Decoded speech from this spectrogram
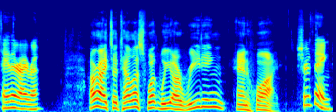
Hey there, Ira. All right, so tell us what we are reading and why. Sure thing.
